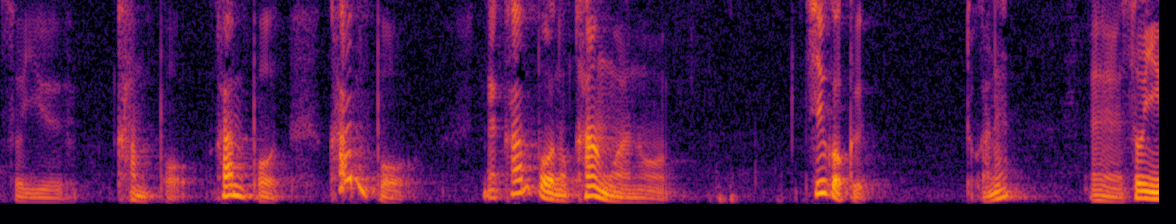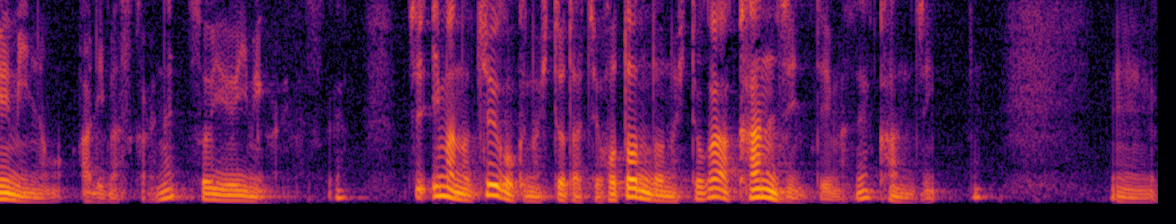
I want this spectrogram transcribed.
そういう漢方。漢方。漢方、ね、漢方の漢はあの中国とかね、えー、そういう意味のありますからね。そういう意味がありますね。今の中国の人たちほとんどの人が漢人って言いますね。漢人。えー、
